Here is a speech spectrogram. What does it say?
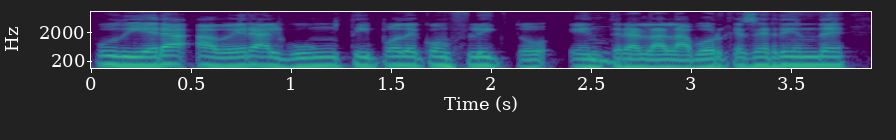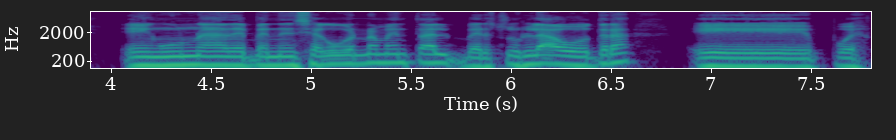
pudiera haber algún tipo de conflicto entre la labor que se rinde en una dependencia gubernamental versus la otra, eh, pues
